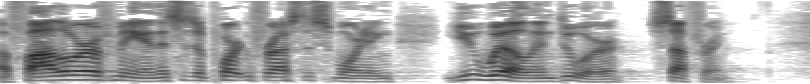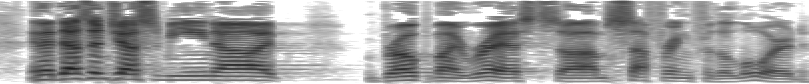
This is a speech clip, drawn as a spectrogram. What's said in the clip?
a follower of me, and this is important for us this morning, you will endure suffering. And it doesn't just mean uh, I broke my wrist, so I'm suffering for the Lord.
